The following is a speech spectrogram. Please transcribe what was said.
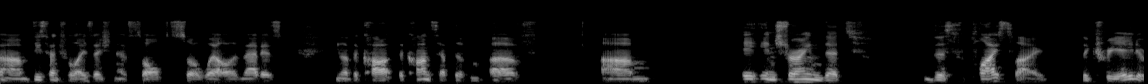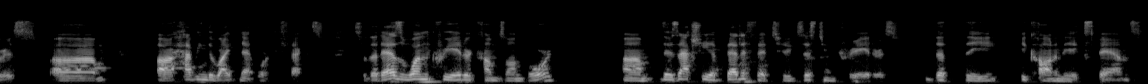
um, decentralization has solved so well, and that is, you know, the co- the concept of of um, ensuring that the supply side, the creators, um, are having the right network effects, so that as one creator comes on board, um, there's actually a benefit to existing creators that the economy expands.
